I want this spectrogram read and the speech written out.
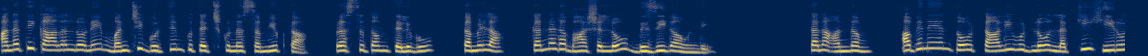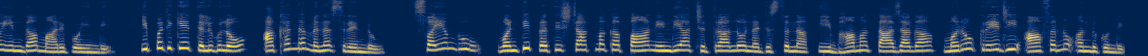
అనతి కాలంలోనే మంచి గుర్తింపు తెచ్చుకున్న సంయుక్త ప్రస్తుతం తెలుగు తమిళ కన్నడ భాషల్లో బిజీగా ఉంది. తన అందం అభినయంతో టాలీవుడ్లో లక్కీ హీరోయిన్గా మారిపోయింది. ఇప్పటికే తెలుగులో అఖండ మెనస్ రెండు స్వయంభూ వంటి ప్రతిష్టాత్మక పాన్ ఇండియా చిత్రాల్లో నటిస్తున్న ఈ భామ తాజాగా మరో క్రేజీ ఆఫర్ను అందుకుంది.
